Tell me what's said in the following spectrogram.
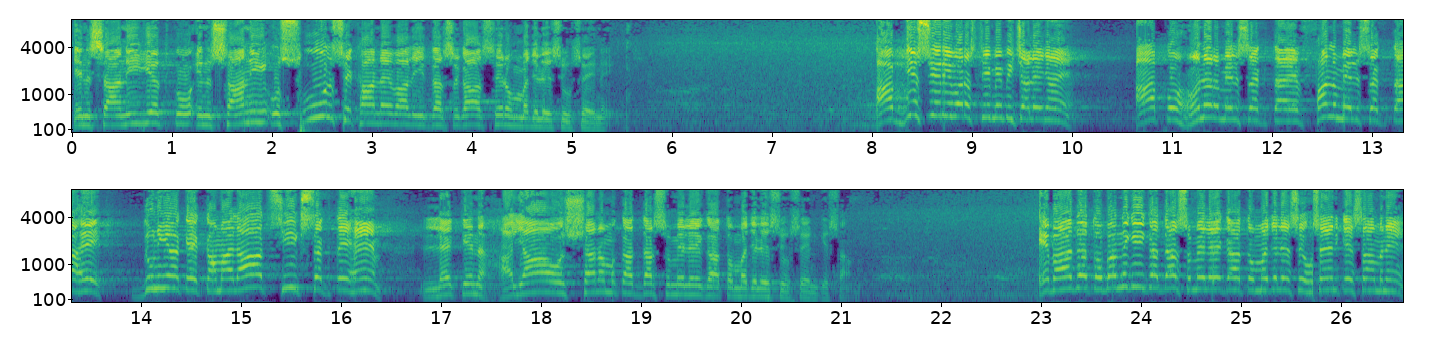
انسانیت کو انسانی اصول سکھانے والی درسگاہ صرف مجلس حسین ہے آپ جس یونیورسٹی میں بھی چلے جائیں، آپ کو ہنر مل سکتا ہے، فن مل سکتا ہے، دنیا کے کمالات سیکھ سکتے ہیں۔ لیکن حیا و شرم کا درس ملے گا تو مجلس حسین کے سامنے۔ عبادت و بندگی کا درس ملے گا تو مجلس حسین کے سامنے۔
